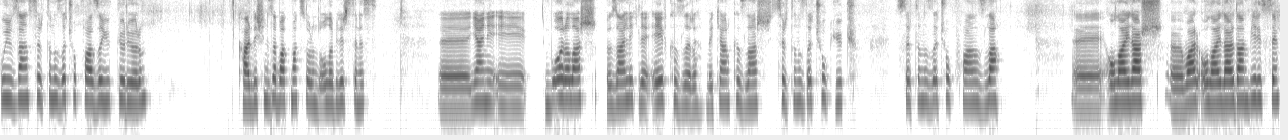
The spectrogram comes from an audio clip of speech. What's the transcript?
Bu yüzden sırtınızda çok fazla yük görüyorum. Kardeşinize bakmak zorunda olabilirsiniz. E, yani e, bu aralar özellikle ev kızları, bekar kızlar sırtınızda çok yük, sırtınızda çok fazla e, olaylar e, var. Olaylardan birisi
